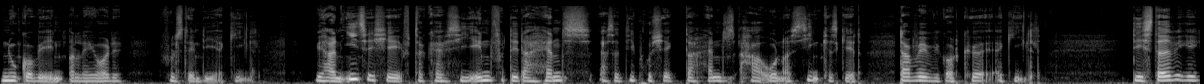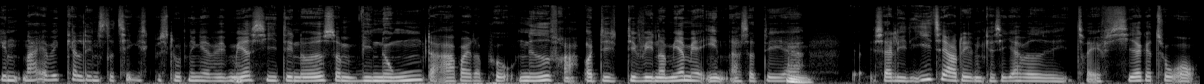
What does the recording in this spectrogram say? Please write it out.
nu går vi ind og laver det fuldstændig agilt. Vi har en IT-chef, der kan sige, inden for det, der er hans, altså de projekter, han har under sin kasket, der vil vi godt køre agilt det er stadigvæk ikke en, nej, jeg vil ikke kalde det en strategisk beslutning. Jeg vil mere sige, det er noget, som vi nogen, der arbejder på nedefra, og det, det vinder mere og mere ind. Altså det er, mm. særligt i IT-afdelingen, kan jeg sige, jeg har været i tre, cirka to år,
